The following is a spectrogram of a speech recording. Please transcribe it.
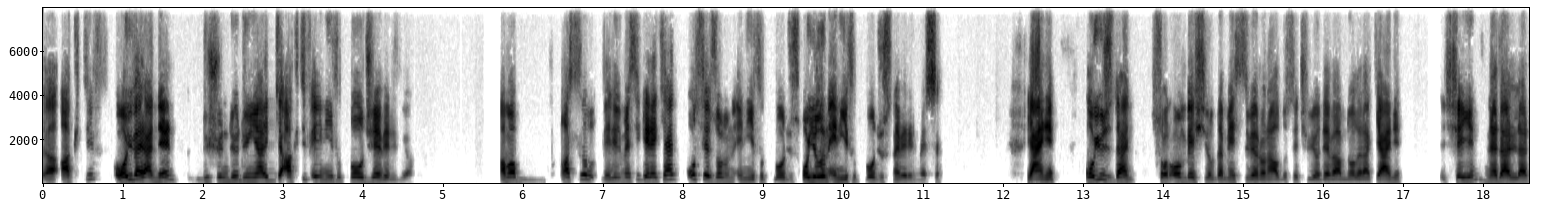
e, aktif oy verenlerin düşündüğü dünyadaki aktif en iyi futbolcuya veriliyor. Ama asıl verilmesi gereken o sezonun en iyi futbolcusu, o yılın en iyi futbolcusuna verilmesi. Yani o yüzden son 15 yılda Messi ve Ronaldo seçiliyor devamlı olarak. Yani şeyin ne derler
